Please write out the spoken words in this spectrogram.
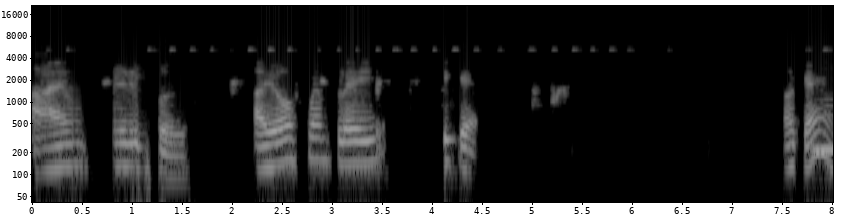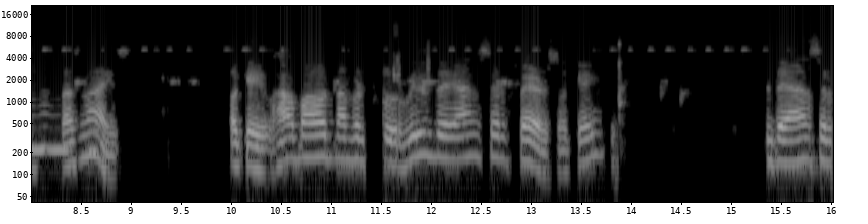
I'm pretty good. I often play cricket. Okay, mm-hmm. that's nice. Okay, how about number two? Read the answer first, okay? Read the answer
